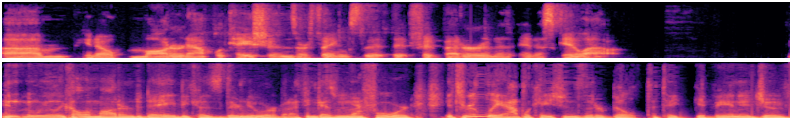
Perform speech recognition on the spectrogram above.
um, you know modern applications are things that that fit better in a in a scale out. And we only call them modern today because they're newer. But I think as we yeah. move forward, it's really applications that are built to take advantage of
